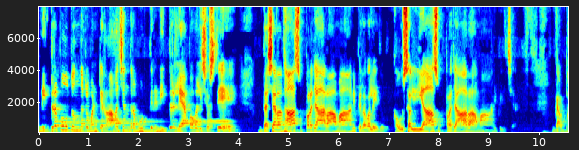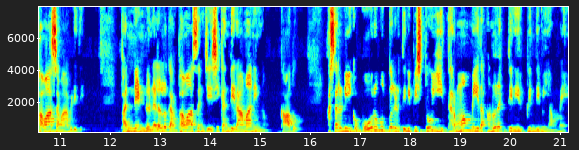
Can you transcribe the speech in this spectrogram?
నిద్రపోతున్నటువంటి రామచంద్రమూర్తిని నిద్ర లేపవలసి వస్తే దశరథ సుప్రజారామ అని పిలవలేదు. కౌసల్యా సుప్రజారామ అని పిలిచారు. గర్భవాసం ఆవిడిది. పన్నెండు నెలలు గర్భవాసం చేసి కంది రామా నిన్ను కాదు. అసలు నీకు గోరుముద్దలు తినిపిస్తూ ఈ ధర్మం మీద అనురక్తి నేర్పింది మీ అమ్మే.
